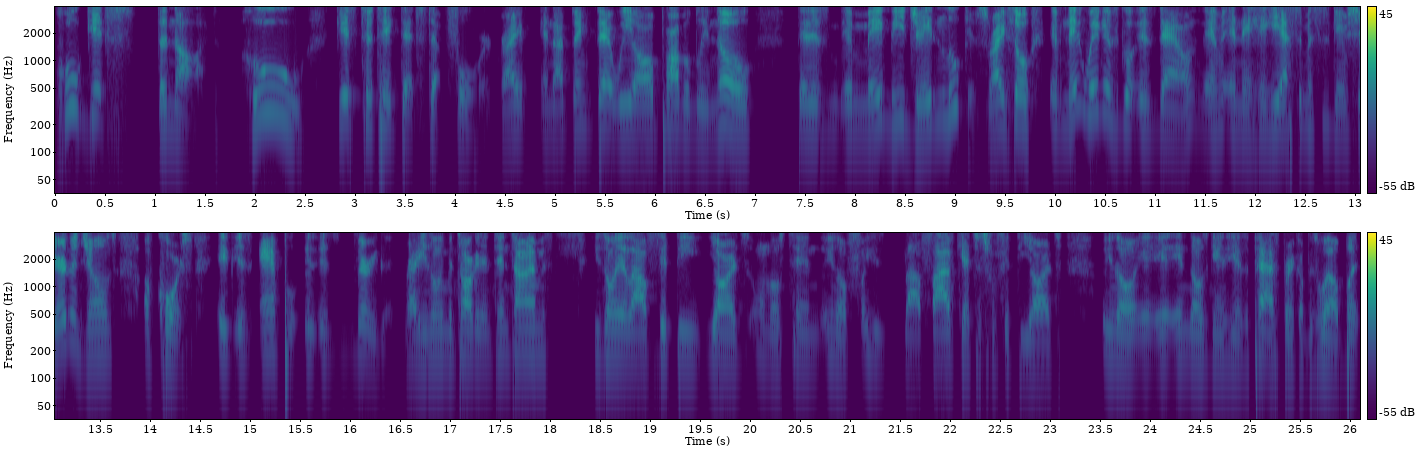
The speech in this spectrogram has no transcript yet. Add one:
who gets the nod? Who gets to take that step forward, right? And I think that we all probably know that is it may be Jeadyn Lukus, right? So if Nate Wiggins go is down and, and he has to miss his game, Sheridan Jones, of course, it is ample. It is very good, right? He's only been targeted ten times. He's only allowed fifty yards on those ten. You know, he's allowed five catches for fifty yards. You know, in, in those games, he has a pass breakup as well. But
